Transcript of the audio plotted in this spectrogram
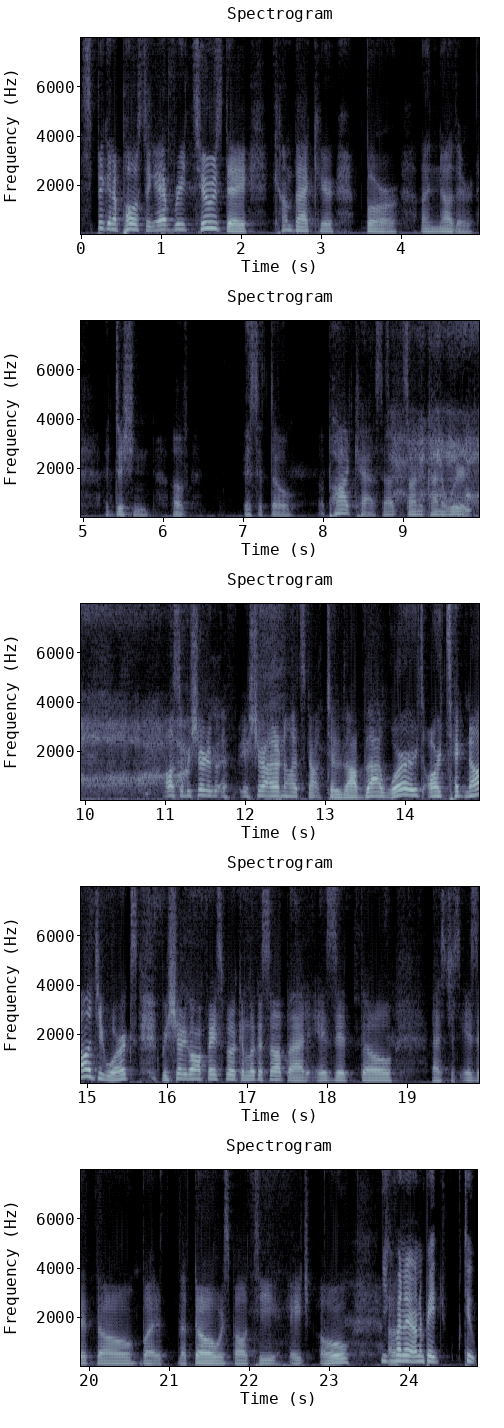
speaking of posting, every Tuesday, come back here for another edition of Is It Though a podcast. That sounded kind of weird. Also, be sure to go. If, sure, I don't know how it's not to blah, blah words or technology works. Be sure to go on Facebook and look us up at Is It Though. That's just Is It Though, but the though is spelled T H O. You can find it on our page too.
